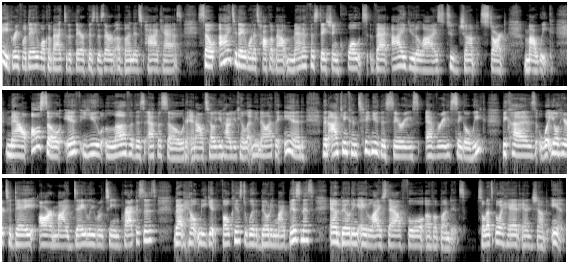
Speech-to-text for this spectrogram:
Hey, grateful day. Welcome back to the Therapists Deserve Abundance podcast. So, I today want to talk about manifestation quotes that I utilize to jump start my week. Now, also, if you love this episode, and I'll tell you how you can let me know at the end, then I can continue this series every single week because what you'll hear today are my daily routine practices that help me get focused with building my business and building a lifestyle full of abundance. So let's go ahead and jump in.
